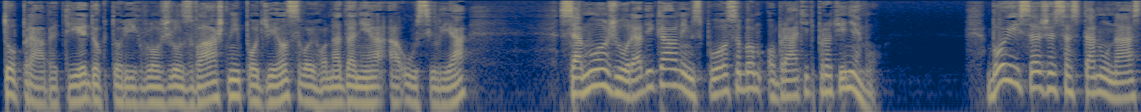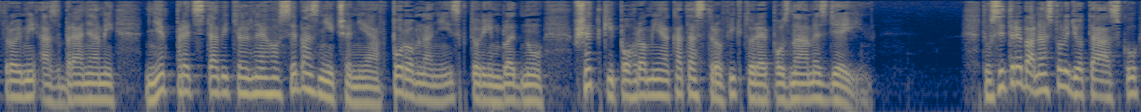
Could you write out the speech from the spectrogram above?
to práve tie, do ktorých vložil zvláštny podiel svojho nadania a úsilia, sa môžu radikálnym spôsobom obrátiť proti nemu. Bojí sa, že sa stanú nástrojmi a zbraňami nepredstaviteľného seba zničenia v porovnaní, s ktorým blednú všetky pohromy a katastrofy, ktoré poznáme z dejín. Tu si treba nastoliť otázku,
